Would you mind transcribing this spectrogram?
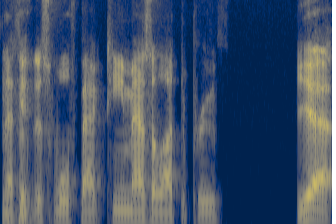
And I think this Wolfpack team has a lot to prove. Yeah.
